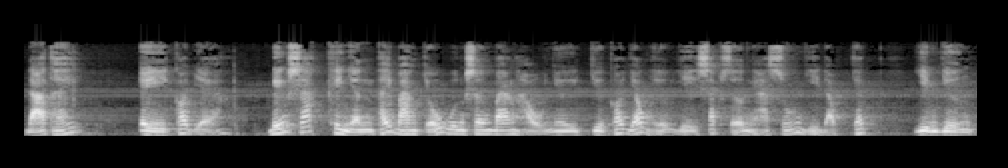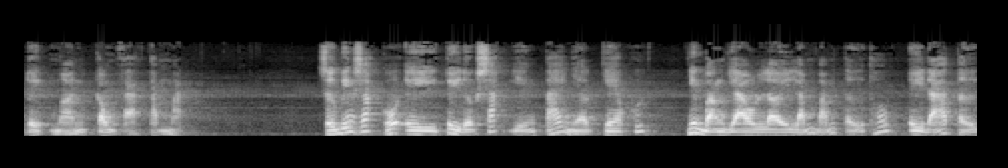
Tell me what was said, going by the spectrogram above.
Đã thấy, y có vẻ biến sắc khi nhìn thấy ban chủ quân Sơn Ban hầu như chưa có dấu hiệu gì sắp sửa ngã xuống vì độc chất, Diêm Dương tuyệt mệnh công phạt tâm mạch. Sự biến sắc của y tuy được sắc diện tái nhợt che khuất, nhưng bằng vào lời lẩm bẩm tự thốt, y đã tự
